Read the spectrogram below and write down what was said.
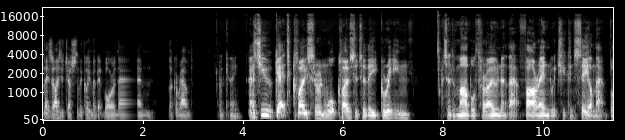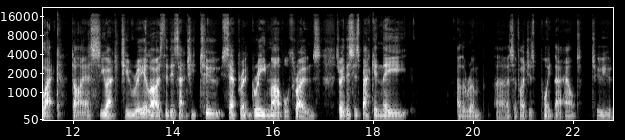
his eyes adjust to the gloom a bit more, and then look around. Okay. As you get closer and walk closer to the green sort of marble throne at that far end, which you can see on that black dais, you actually realize that it's actually two separate green marble thrones. Sorry, this is back in the other room. Uh, so if I just point that out to you.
